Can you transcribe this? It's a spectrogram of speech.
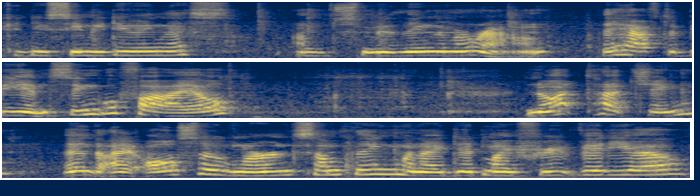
Can you see me doing this? I'm smoothing them around. They have to be in single file not touching. And I also learned something when I did my fruit video.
